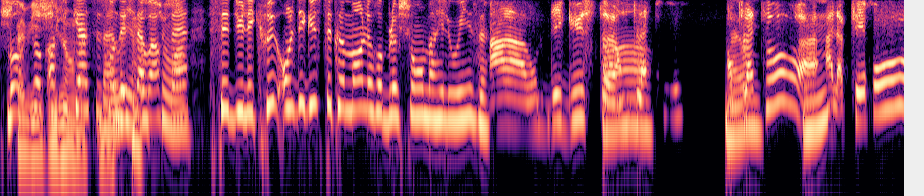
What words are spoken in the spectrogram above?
Je Bon, donc en tout cas, ce Bah sont oui, des savoir-faire. hein. C'est du lait cru. On le déguste comment le reblochon, Marie-Louise? Ah, on le déguste Ah. en plateau. En Bah oui. plateau, à, Mhm. à l'apéro,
